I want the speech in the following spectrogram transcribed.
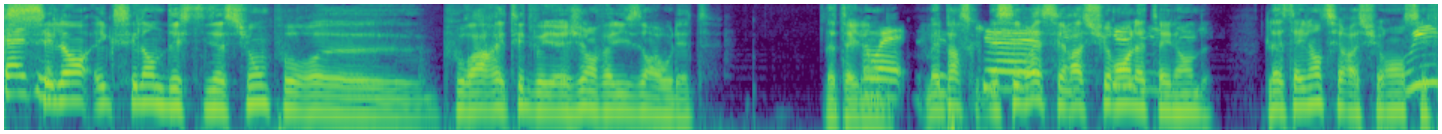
là, excellente destination pour euh, pour arrêter de voyager en valise en roulette. La Thaïlande. Ouais, mais c'est parce ce que, c'est vrai, c'est rassurant la Thaïlande. La Thaïlande, c'est rassurant, Oui, c'est bah-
